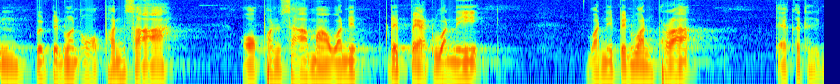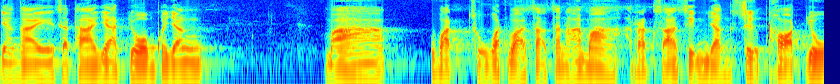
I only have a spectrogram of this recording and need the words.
นเป็นเป็นวันออกพรรษา ออกพรรษามาวันนี้ได้แปดวันนี้ วันนี้เป็นวันพระ แต่ก็ถึงยังไงศรัทธาญาติโยมก็ยังมา วัดสู่วัดวาศาสนามารักษาศีลอย่างสืบทอดอยู่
